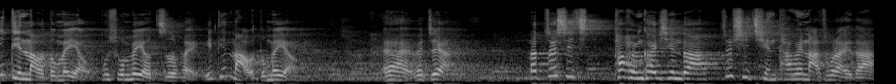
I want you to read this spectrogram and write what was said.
一点脑都没有，不说没有智慧，一点脑都没有。哎，会这样，那这些他很开心的啊，这些钱他会拿出来的。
